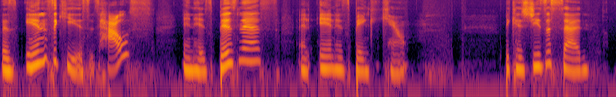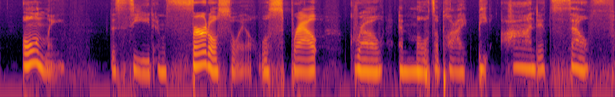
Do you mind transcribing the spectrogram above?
was in Zacchaeus' house, in his business, and in his bank account. Because Jesus said, only the seed and fertile soil will sprout, grow, and multiply beyond itself.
